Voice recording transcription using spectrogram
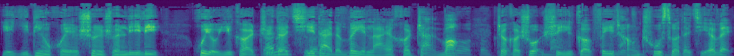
也一定会顺顺利利，会有一个值得期待的未来和展望。这可说是一个非常出色的结尾。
